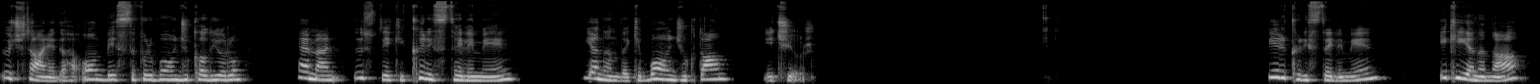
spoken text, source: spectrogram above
Üç tane daha 15 sıfır boncuk alıyorum. Hemen üstteki kristalimin yanındaki boncuktan geçiyorum. Bir kristalimin iki yanına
